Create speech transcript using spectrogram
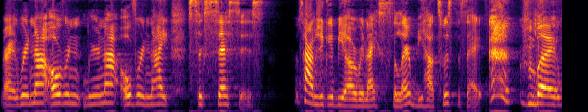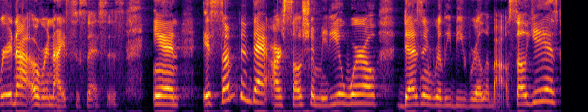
right? We're not over we're not overnight successes. Sometimes you could be an overnight celebrity, how Twista say, but we're not overnight successes. And it's something that our social media world doesn't really be real about. So yes,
